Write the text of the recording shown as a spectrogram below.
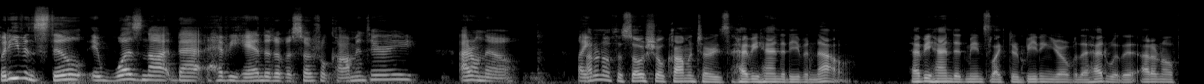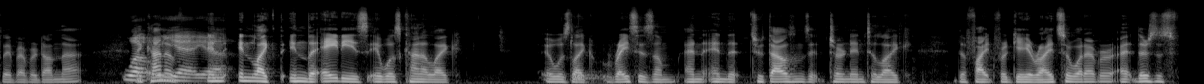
But even still it was not that heavy handed of a social commentary. I don't know like, I don't know if the social commentary is heavy-handed even now. Heavy-handed means like they're beating you over the head with it. I don't know if they've ever done that. Well, kind of yeah, yeah. In in like in the '80s, it was kind of like it was like racism, and in the 2000s, it turned into like the fight for gay rights or whatever. Uh, there's this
